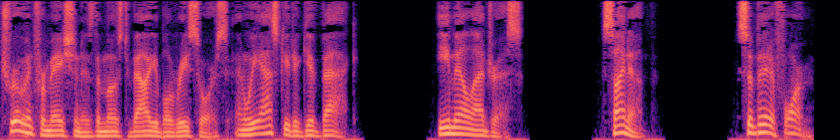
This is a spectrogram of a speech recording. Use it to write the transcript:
True information is the most valuable resource, and we ask you to give back. Email address Sign up. Submit a form.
